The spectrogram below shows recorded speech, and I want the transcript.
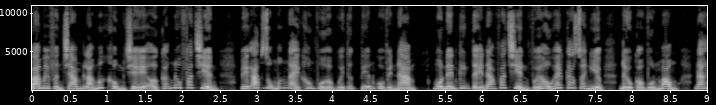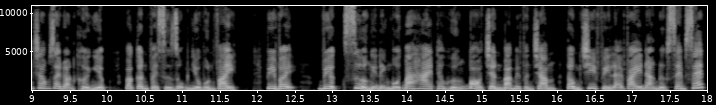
30% là mức khống chế ở các nước phát triển. Việc áp dụng mức này không phù hợp với thực tiễn của Việt Nam, một nền kinh tế đang phát triển với hầu hết các doanh nghiệp đều có vốn mỏng, đang trong giai đoạn khởi nghiệp và cần phải sử dụng nhiều vốn vay. Vì vậy, Việc sửa Nghị định 132 theo hướng bỏ trần 30% tổng chi phí lãi vay đang được xem xét,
